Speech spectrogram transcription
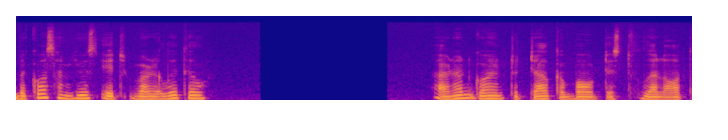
Because I've used it very little, I'm not going to talk about this tool a lot,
